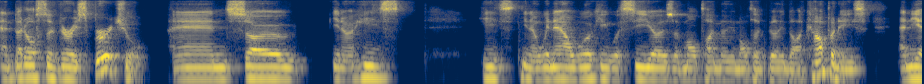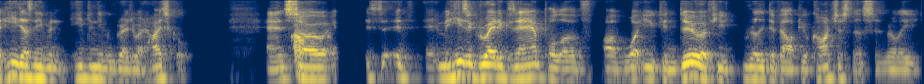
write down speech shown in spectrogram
and but also very spiritual. And so you know, he's he's you know, we're now working with CEOs of multi-million, multi-billion dollar companies, and yet he doesn't even he didn't even graduate high school. And so it's, it, I mean, he's a great example of of what you can do if you really develop your consciousness and really,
